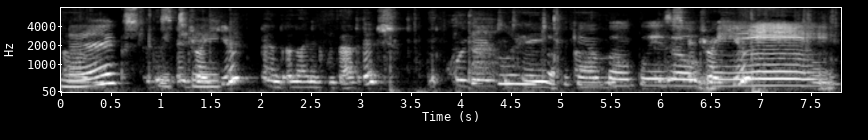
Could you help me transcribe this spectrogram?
um, Next, this edge right here and align it with that edge. We're going to take um, about? Please this edge right me.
